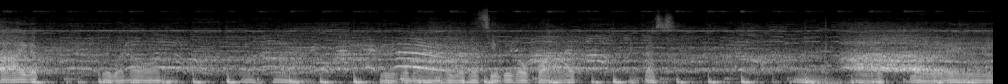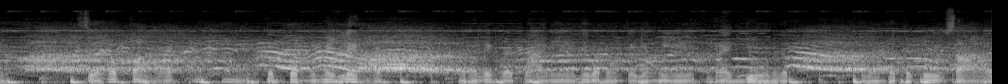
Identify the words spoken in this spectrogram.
ซ้ายครับ เทวานอนอื้อหือเดินเข้ามาพยายามจะเสียบด้วยเขาขวาครับกัสอืมนี่ครับปล่อยให้เ สือเข้าป่าครับอื้อหือต้นๆนี้ไม่เร่งครับพอมาเร่งปลายๆนี่เทวานอนแกยังมีแรงอยู่นะครับพยายามจะตบลูกซ้าย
